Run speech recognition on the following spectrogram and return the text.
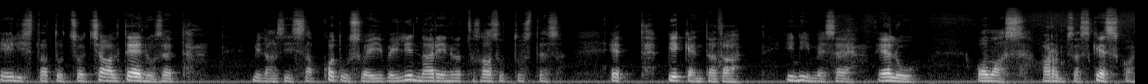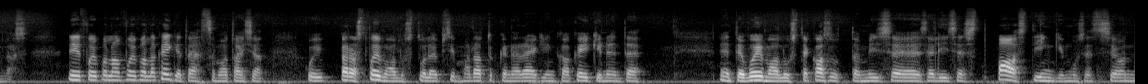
eelistatud sotsiaalteenused mida siis saab kodus või, või linna erinevates asutustes, et pikendada inimese elu omas armsas keskkonnas. Need võib-olla on võib-olla kõige tähtsamad asjad. kui pärast võimalust tuleb, siis ma natukene räägin ka kõigi nende, nende võimaluste kasutamise sellisest baastingimusest, see on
